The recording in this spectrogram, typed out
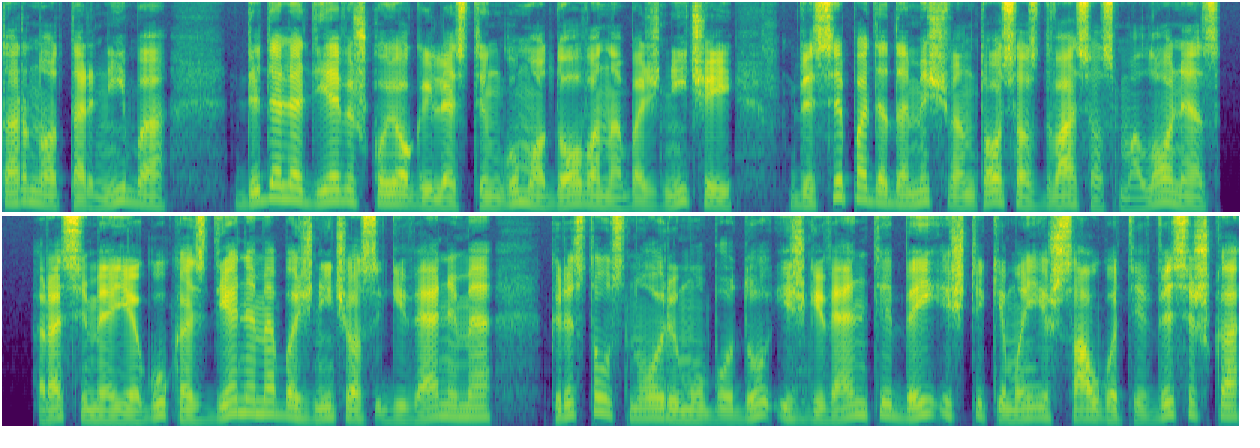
tarno tarnybą, didelę dieviškojo gailestingumo dovaną bažnyčiai, visi padedami šventosios dvasios malonės, rasime jėgų kasdienėme bažnyčios gyvenime Kristaus norimų būdų išgyventi bei ištikimai išsaugoti visišką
